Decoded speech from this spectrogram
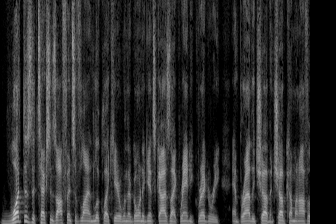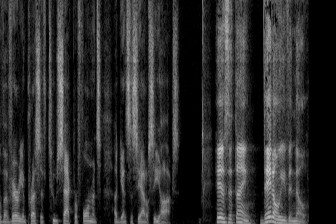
What does the Texans offensive line look like here when they're going against guys like Randy Gregory and Bradley Chubb and Chubb coming off of a very impressive two sack performance against the Seattle Seahawks? Here's the thing. They don't even know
